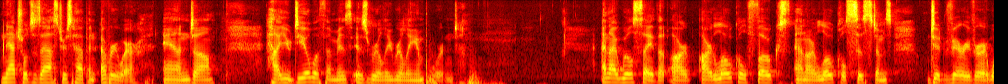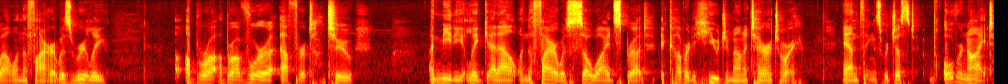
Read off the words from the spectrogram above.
natural disasters happen everywhere, and uh, how you deal with them is, is really, really important. And I will say that our, our local folks and our local systems did very, very well in the fire. It was really a, bra- a bravura effort to immediately get out when the fire was so widespread. It covered a huge amount of territory, and things were just overnight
